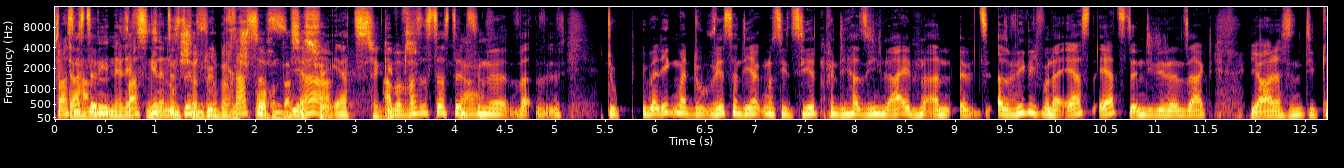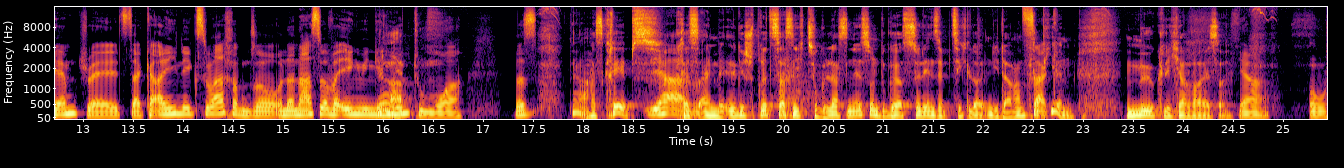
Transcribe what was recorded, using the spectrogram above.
Was Da ist haben denn, wir in der letzten Sendung es schon drüber krasse, gesprochen, was es ja, für Ärzte gibt. aber was ist das denn Ja. für eine. Du überleg mal, du wirst dann diagnostiziert mit ja, sie leiden an. Also wirklich von der Erst Ärztin, die dir dann sagt, ja, das sind die Chemtrails, da kann ich nichts machen. So. Und dann hast du aber irgendwie einen Ja. Gehirntumor. Was, Ja, hast Krebs. Ja. Kriegst ein Mittel gespritzt, das nicht zugelassen ist und du gehörst zu den 70 Leuten, die daran Zack. Möglicherweise. ja. Oh,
